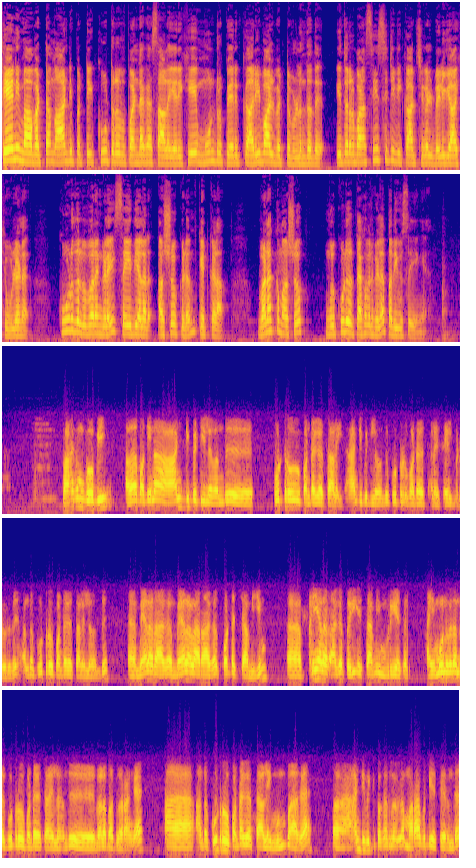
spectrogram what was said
தேனி மாவட்டம் ஆண்டிப்பட்டி கூட்டுறவு பண்டக சாலை அருகே மூன்று பேருக்கு அரிவாள் வெட்டு விழுந்தது. இது தொடர்பான சிசிடிவி காட்சிகள் வெளியாகி உள்ளன. கூடுதல் விவரங்களை செய்தியாளர் அசோக்கிடம் கேட்கலாம். வணக்கம் அசோக். உங்கள் கூடுதல் தகவல்களை பதிவு செய்யுங்க. வணக்கம் கோபி. அதாவது பாத்தீங்கன்னா ஆண்டிப்பட்டியில வந்து கூட்டுறவு பண்டக சாலை ஆண்டிப்பட்டியில வந்து கூட்டுறவு பண்டக சாலை செயல்படுவது அந்த கூட்டுறவு பண்டக சாலையில வந்து மேலராக மேலாளராக கோட்டச்சாமியும் பணியாளராக பெரியசாமி முருகேசன் அவங்க மூணு பேரும் அந்த கூட்டுறவு பண்டக சாலையில வந்து வேலை பார்த்து வராங்க. அஹ், அந்த கூட்டுறவு பண்டக சாலை முன்பாக ஆண்டிபட்டி பக்கத்துல உள்ள மராபட்டியை சேர்ந்த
